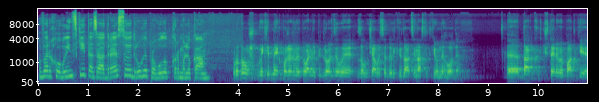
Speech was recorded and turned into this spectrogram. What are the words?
Верховинській та за адресою другий провулок Кормелюка. Впродовж вихідних пожежно-рятувальні підрозділи залучалися до ліквідації наслідків негоди. Е, Так, чотири випадки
